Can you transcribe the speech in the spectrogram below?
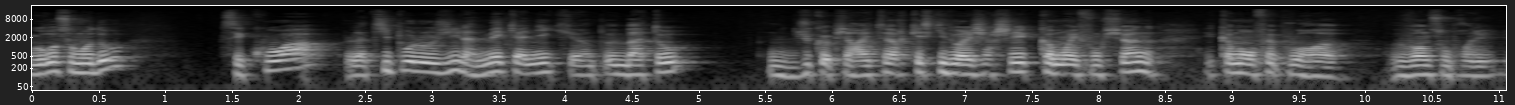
grosso modo, c'est quoi la typologie, la mécanique un peu bateau du copywriter Qu'est-ce qu'il doit aller chercher Comment il fonctionne Et comment on fait pour euh, vendre son produit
